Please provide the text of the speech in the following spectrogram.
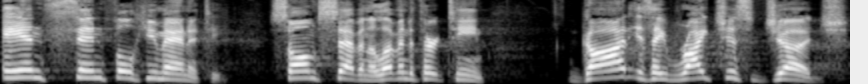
and sinful humanity. Psalm 7 11 to 13. God is a righteous judge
